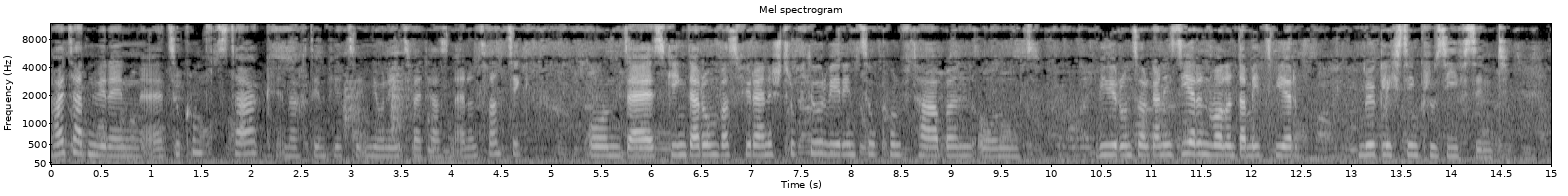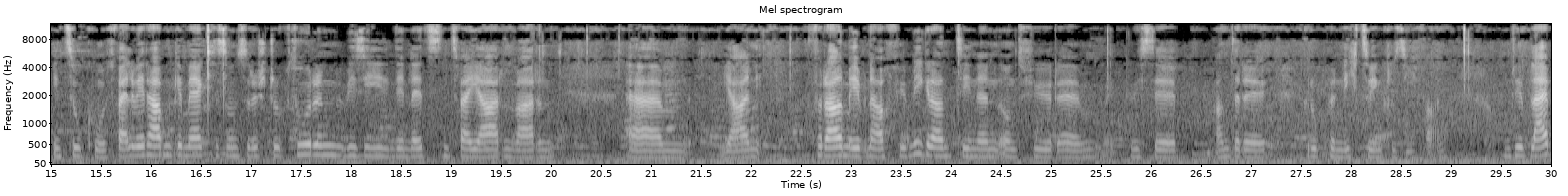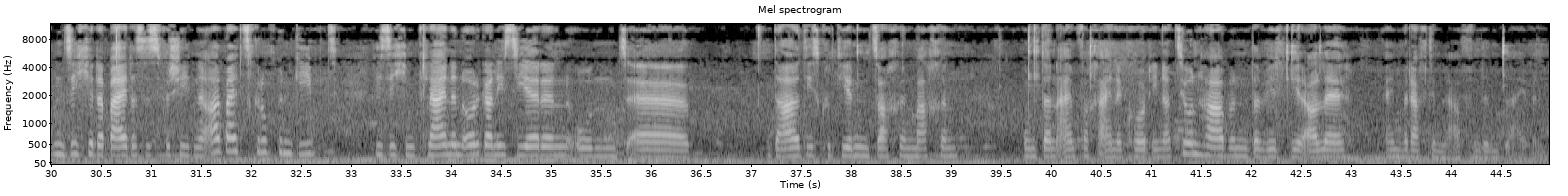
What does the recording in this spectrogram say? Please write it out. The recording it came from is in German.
Heute hatten wir den äh, Zukunftstag nach dem 14. Juni 2021 und äh, es ging darum, was für eine Struktur wir in Zukunft haben und wie wir uns organisieren wollen, damit wir möglichst inklusiv sind in Zukunft. Weil wir haben gemerkt, dass unsere Strukturen, wie sie in den letzten zwei Jahren waren, ähm, ja, vor allem eben auch für Migrantinnen und für ähm, gewisse andere Gruppen nicht so inklusiv waren. Und wir bleiben sicher dabei, dass es verschiedene Arbeitsgruppen gibt, die sich im Kleinen organisieren und äh, da diskutieren, Sachen machen und dann einfach eine Koordination haben, damit wir alle immer auf dem Laufenden bleiben.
